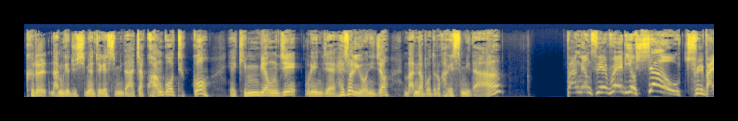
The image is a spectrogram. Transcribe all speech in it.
글을 남겨주시면 되겠습니다. 자, 광고 듣고, 예, 김병지, 우리 이제 해설위원이죠. 만나보도록 하겠습니다. 박명수의 라디오 쇼 출발!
